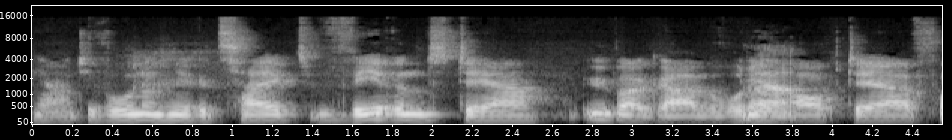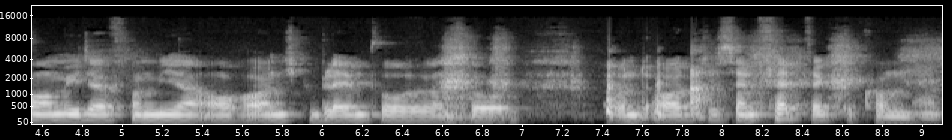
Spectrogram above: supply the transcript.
ja, die Wohnung hier gezeigt während der Übergabe, wo dann Ja. auch der Vormieter von mir auch ordentlich geblamed wurde und so und ordentlich sein Fett wegbekommen hat.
